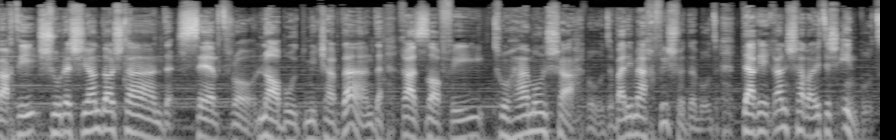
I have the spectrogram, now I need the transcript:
وقتی شورشیان داشتند سرت رو نابود می کردند غذافی تو همون شهر بود ولی مخفی شده بود. دقیقا شرایطش این بود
